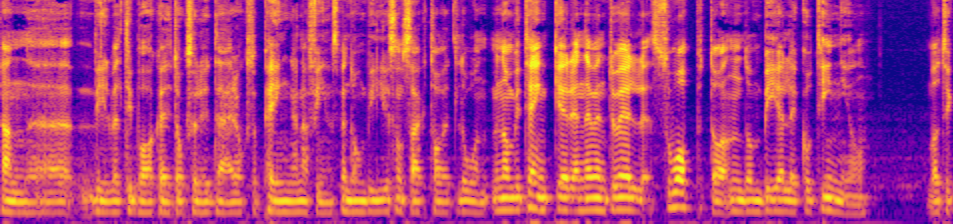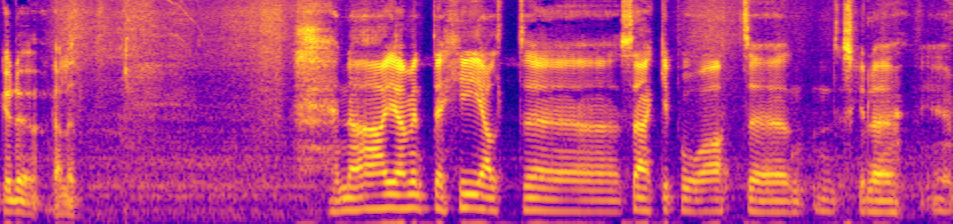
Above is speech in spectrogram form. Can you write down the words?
Han eh, vill väl tillbaka dit också, det är där också pengarna finns. Men de vill ju som sagt ha ett lån. Men om vi tänker en eventuell swap då, Ndombele Coutinho. Vad tycker du, Kalle? Nej, jag är inte helt eh, säker på att eh, det skulle eh,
